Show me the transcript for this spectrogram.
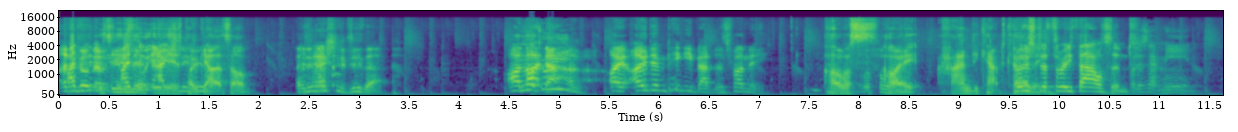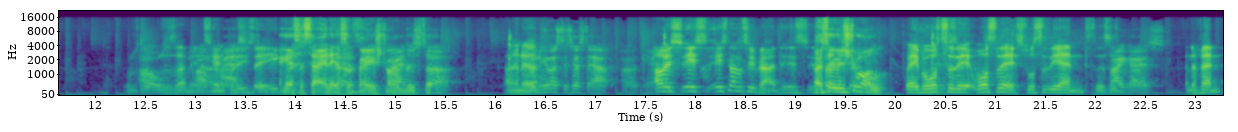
I, thought didn't was, See I didn't little ears actually poke do out the top. I didn't actually do that. I like You're that. I, Odin Pingy banter's funny. I was quite handicapped curling. Booster 3000. What does that mean? What does, Oh. what does that mean? Oh, I'm gonna man. press Booster D. I guess they're saying it's a very strong at the booster. Start. I'm And gonna. who wants to test it out? Okay. Oh, it's it's, it's not too bad. It's, it's Oh, so not even strong. Wait, but what's the what's this? What's at the end? There's Bye, a, guys. an event.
